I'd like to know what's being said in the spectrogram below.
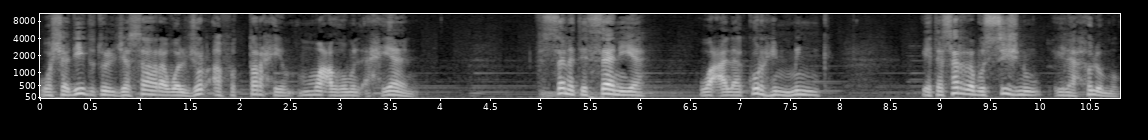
وشديدة الجسارة والجرأة في الطرح معظم الأحيان. في السنة الثانية وعلى كره منك يتسرب السجن إلى حلمك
